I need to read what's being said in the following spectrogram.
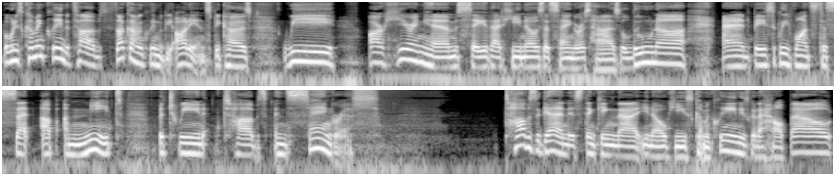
But when he's coming clean to Tubbs, he's not coming clean to the audience because we are hearing him say that he knows that Sangres has Luna and basically wants to set up a meet between Tubbs and Sangres. Tubbs again is thinking that, you know, he's coming clean, he's going to help out.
